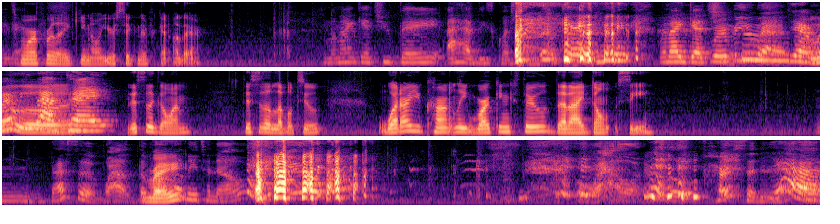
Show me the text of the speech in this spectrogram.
It's more for like you know your significant other. When I get you, babe, I have these questions, okay? when I get you. Wherever you at. Yeah, wherever you at, Ooh. babe. This is a good one. This is a level two. What are you currently working through that I don't see? Mm, that's a wow. The Right? world will need to know. Thank you. oh, wow. A person. Yeah.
